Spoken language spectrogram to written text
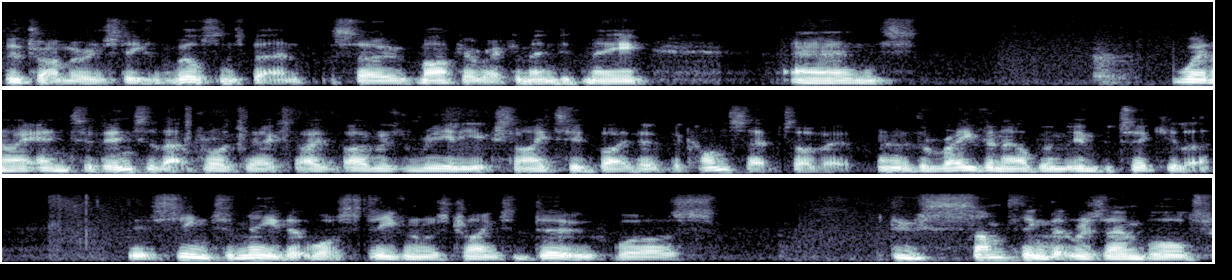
the drummer in Steven Wilson's band. So Marco recommended me, and when I entered into that project, I, I was really excited by the, the concept of it. Uh, the Raven album in particular, it seemed to me that what Steven was trying to do was do something that resembled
